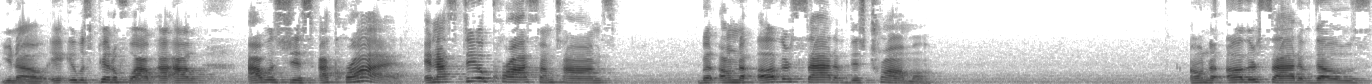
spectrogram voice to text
You know, it, it was pitiful. I, I, I, I was just, I cried. And I still cry sometimes. But on the other side of this trauma, on the other side of those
